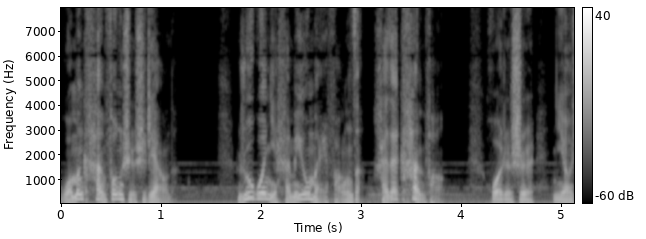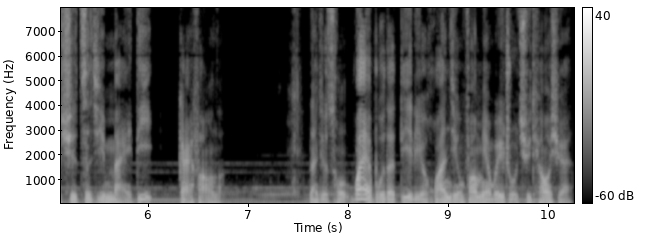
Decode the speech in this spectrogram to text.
我们看风水是这样的，如果你还没有买房子，还在看房，或者是你要去自己买地盖房子，那就从外部的地理环境方面为主去挑选。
